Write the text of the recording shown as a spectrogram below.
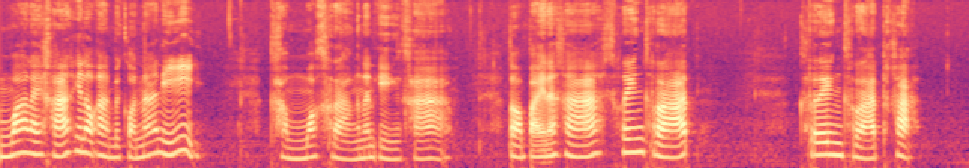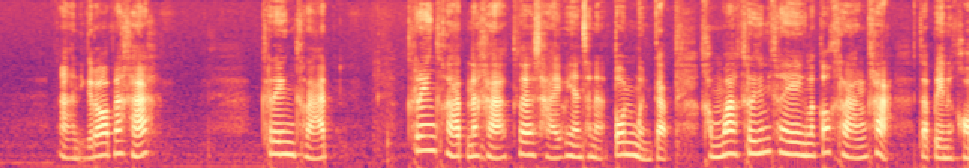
ำว่าอะไรคะที่เราอ่านไปก่อนหน้านี้คำว่าครั้งนั่นเองค่ะ ต่อไปนะคะ เคร่งครัด เคร่งครัดค่ะ อ่านอีกรอบนะคะ เคร่งครัด เคร่งครัดนะคะก็จะใช้พยัญชนะต้นเหมือนกับคำว่าคลื่นเครงแล้วก็ครั้งค่ะ จะเป็นคอ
